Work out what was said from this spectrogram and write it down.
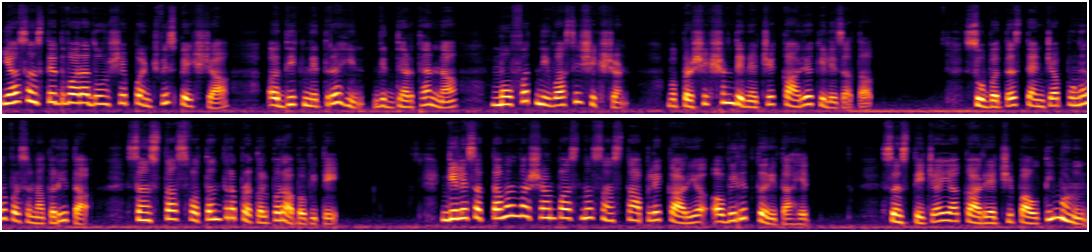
या संस्थेद्वारा दोनशे पंचवीसपेक्षा अधिक नेत्रहीन विद्यार्थ्यांना मोफत निवासी शिक्षण व प्रशिक्षण देण्याचे कार्य केले जातात. सोबतच त्यांच्या पुनर्वसनाकरिता संस्था स्वतंत्र प्रकल्प राबविते. गेले सत्तावन्न वर्षांपासून संस्था आपले कार्य अविरत करीत आहेत. संस्थेच्या या कार्याची पावती म्हणून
